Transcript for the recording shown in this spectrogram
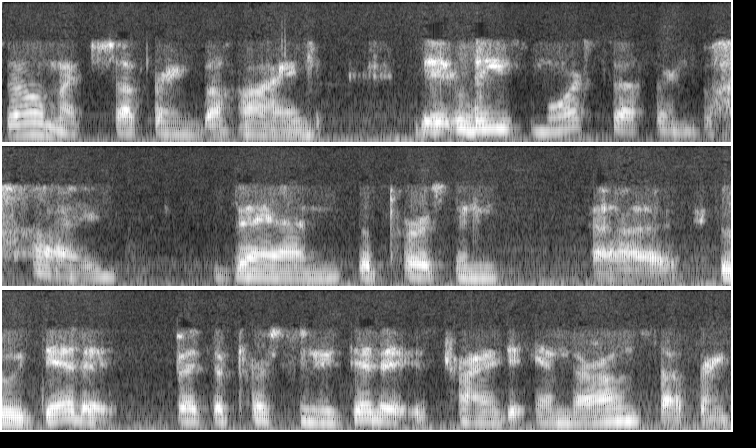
so much suffering behind. It leaves more suffering behind than the person uh, who did it. But the person who did it is trying to end their own suffering.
